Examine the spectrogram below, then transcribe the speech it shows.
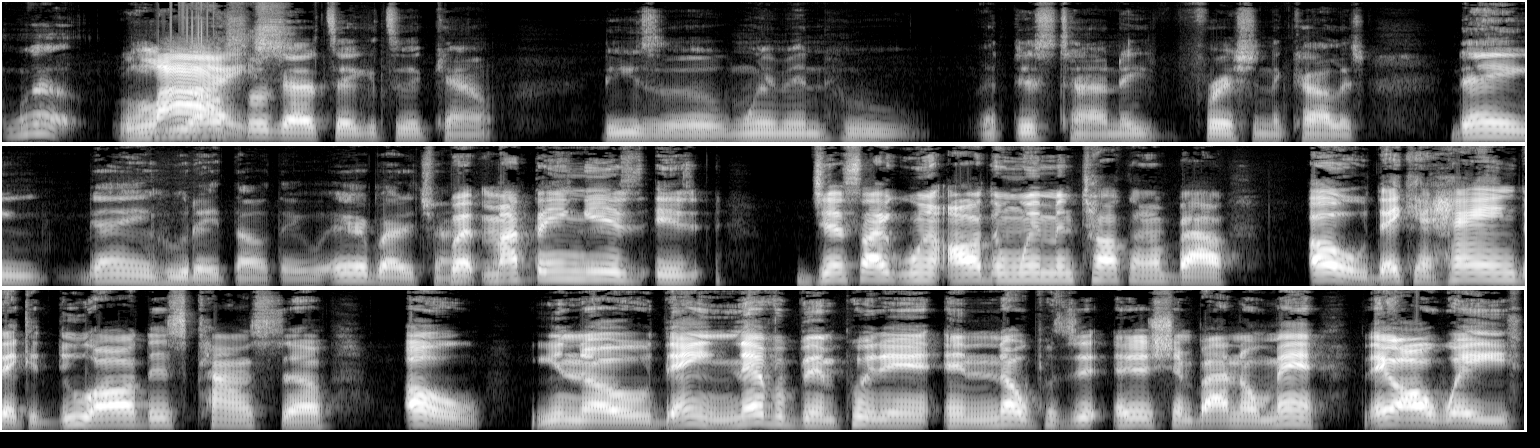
Well, Lies. you also got to take into account these are women who, at this time, they fresh into college. They ain't, they ain't who they thought they were. Everybody trying. But my thing is, is just like when all the women talking about, oh, they can hang, they could do all this kind of stuff. Oh, you know, they ain't never been put in in no position by no man. They always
